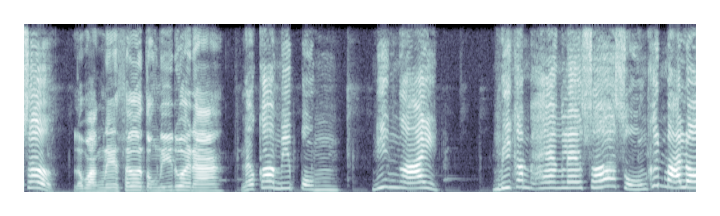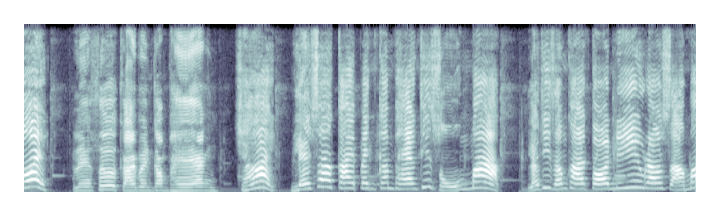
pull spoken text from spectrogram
เซอร์ ระวังเลเซอร์ตรงนี้ด้วยนะ แล้วก็มีปุ่ม นี่ไง มีกำแพงเลเซอร์สูงขึ้นมาเลย เลเซอร์กลายเป็นกำแพง ใช่ เลเซอร์กลายเป็นกำแพงที่สูงมาก แล้วที่สำคัญตอนนี้เราสาม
